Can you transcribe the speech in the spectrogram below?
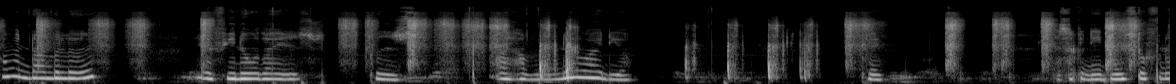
Comment down below if you know what that is. Because I have no idea. Okay. Guess I can need new stuff now.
